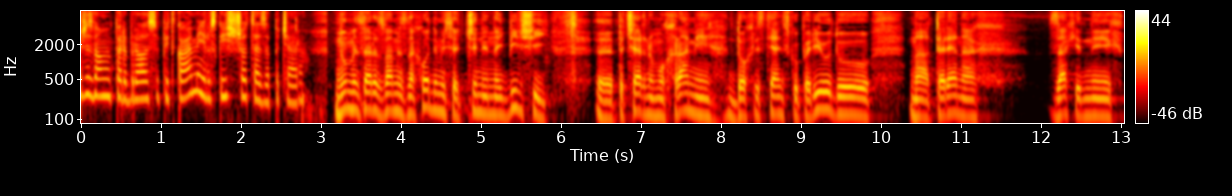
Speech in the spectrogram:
Ми ж з вами перебралися під камінь. Розкажіть, що це за печера? Ну, ми зараз з вами знаходимося чи не найбільшій е, печерному храмі до християнського періоду на теренах західних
